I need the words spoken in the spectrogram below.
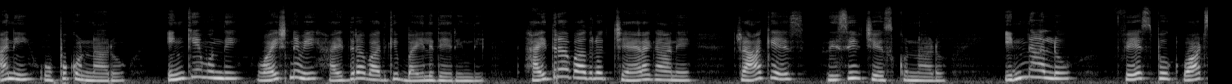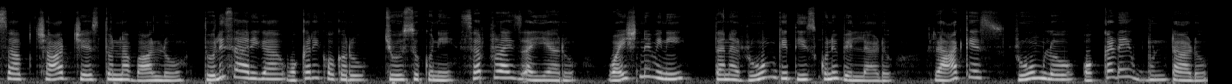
అని ఒప్పుకున్నారు. ఇంకేముంది? వైష్ణవి హైదరాబాద్కి బయలుదేరింది. హైదరాబాద్లో చేరగానే రాకేష్ రిసీవ్ చేసుకున్నాడు. ఇన్నాళ్ళు ఫేస్బుక్ వాట్సాప్ చాట్ చేస్తున్న వాళ్ళు తొలిసారిగా ఒకరికొకరు చూసుకుని సర్ప్రైజ్ అయ్యారు. వైష్ణవిని తన రూమ్కి తీసుకుని వెళ్ళాడు. రాకేష్ రూమ్లో ఒక్కడే ఉంటాడు.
